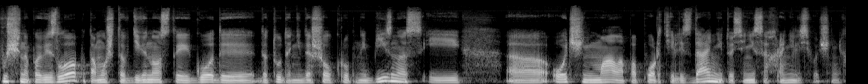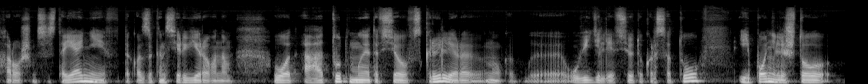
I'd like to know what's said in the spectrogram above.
Пущино повезло, потому что в 90-е годы до туда не дошел крупный бизнес, и э, очень мало попортили зданий, то есть они сохранились в очень хорошем состоянии, в таком законсервированном. Вот. А тут мы это все вскрыли, ну, как бы увидели всю эту красоту и поняли, что Э,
